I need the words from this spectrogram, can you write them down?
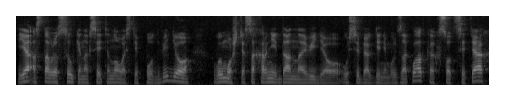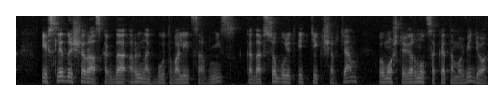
Я оставлю ссылки на все эти новости под видео. Вы можете сохранить данное видео у себя где-нибудь в закладках, в соцсетях. И в следующий раз, когда рынок будет валиться вниз, когда все будет идти к чертям, вы можете вернуться к этому видео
